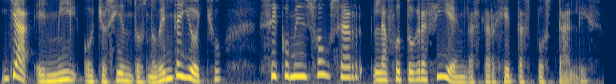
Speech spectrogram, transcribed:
Ya en 1898 se comenzó a usar la fotografía en las tarjetas postales.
